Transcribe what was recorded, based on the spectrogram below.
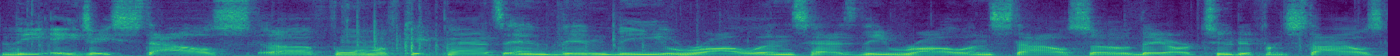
the AJ Styles uh, form of kick pads, and then the Rollins has the Rollins style, so they are two different styles.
